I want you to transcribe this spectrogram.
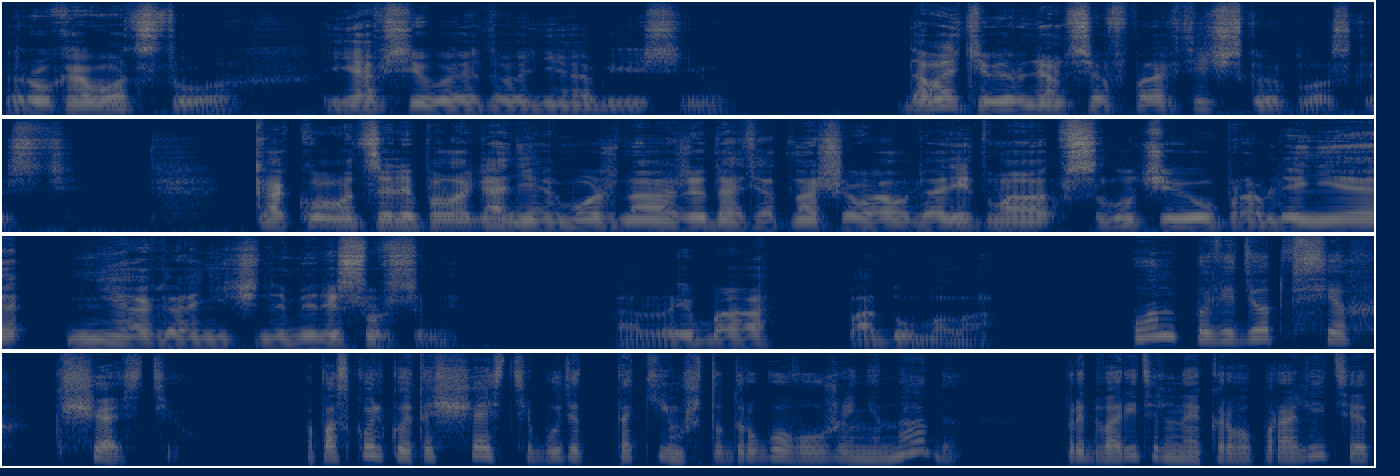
Руководству я всего этого не объясню. Давайте вернемся в практическую плоскость. Какого целеполагания можно ожидать от нашего алгоритма в случае управления неограниченными ресурсами? Рыба подумала. Он поведет всех к счастью. А поскольку это счастье будет таким, что другого уже не надо, предварительное кровопролитие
